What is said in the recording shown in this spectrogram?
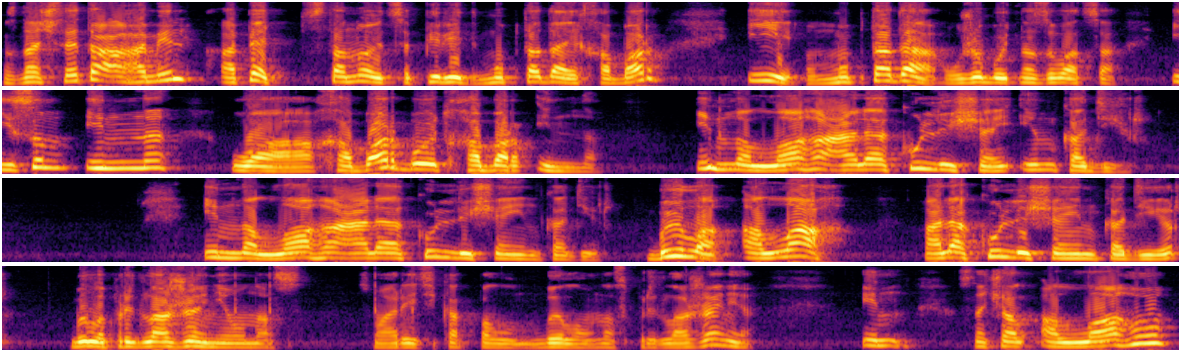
Значит, это амель опять становится перед муптада и хабар. И муптада уже будет называться исм инна, а хабар будет хабар инна. Инна Аллаха аля кулли шайин кадир. Инна Аллаха аля кулли шайин кадир. Было Аллах аля кулли шайин кадир. Было предложение у нас. Смотрите, как было у нас предложение. Ин, сначала Аллаху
